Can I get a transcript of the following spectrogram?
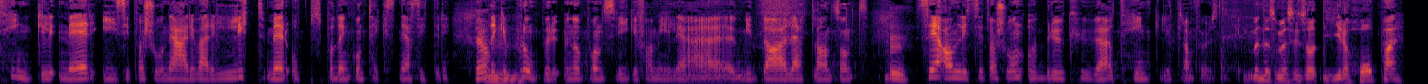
tenke litt mer i situasjonen jeg er i. Være litt mer obs på den konteksten jeg sitter i. Ja. At jeg ikke plumper ut med noe på en svigerfamiliemiddag eller et eller annet sånt. Mm. Se an litt situasjon, og bruk huet og tenk litt fram før du snakker. Men det som jeg synes gir deg håp her,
